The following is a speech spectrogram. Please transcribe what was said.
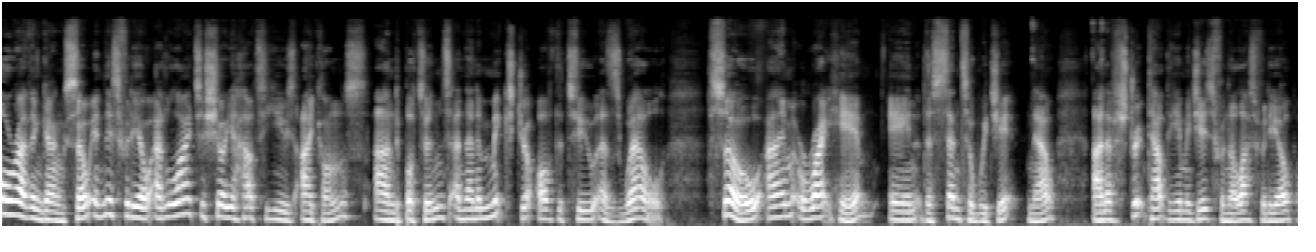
Alright then gang, so in this video I'd like to show you how to use icons and buttons and then a mixture of the two as well. So I'm right here in the center widget now and I've stripped out the images from the last video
